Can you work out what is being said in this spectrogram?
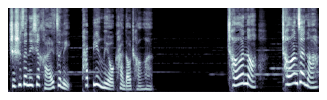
只是在那些孩子里，他并没有看到长安。长安呢？长安在哪？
